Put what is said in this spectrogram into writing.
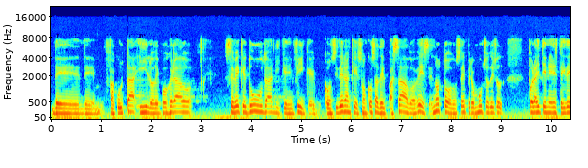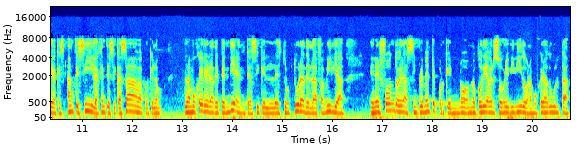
de, facultad y lo de posgrado. Se ve que dudan y que, en fin, que consideran que son cosas del pasado a veces, no todos, eh, pero muchos de ellos por ahí tienen esta idea que antes sí la gente se casaba porque la, la mujer era dependiente, así que la estructura de la familia en el fondo era simplemente porque no, no podía haber sobrevivido una mujer adulta,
